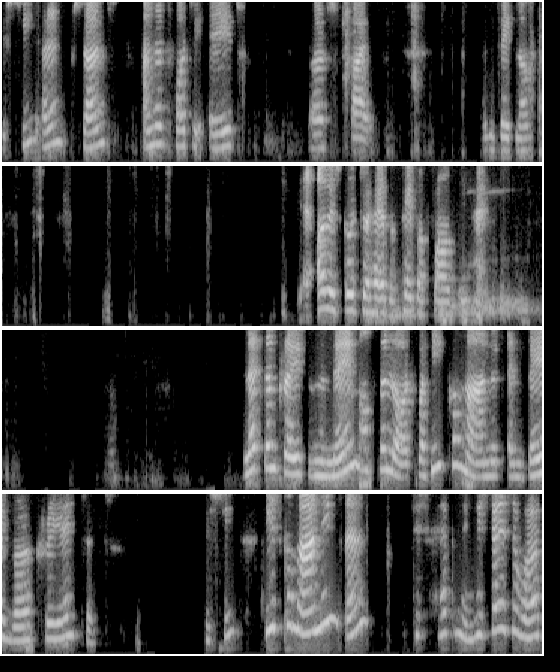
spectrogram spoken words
You see, and Psalms 148, verse 5. Doesn't take long. Always good to have a paper form in hand. Let them praise in the name of the Lord, for he commanded and they were created. You see, he's commanding and it is happening. He says a word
